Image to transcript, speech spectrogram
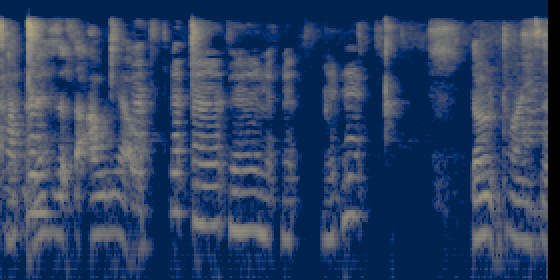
clap. no. This is at the audio. Don't try and sing.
